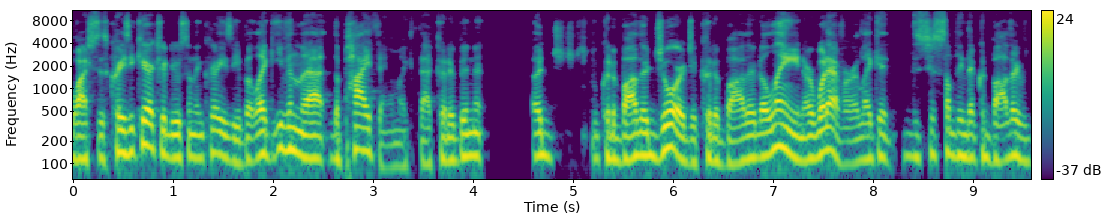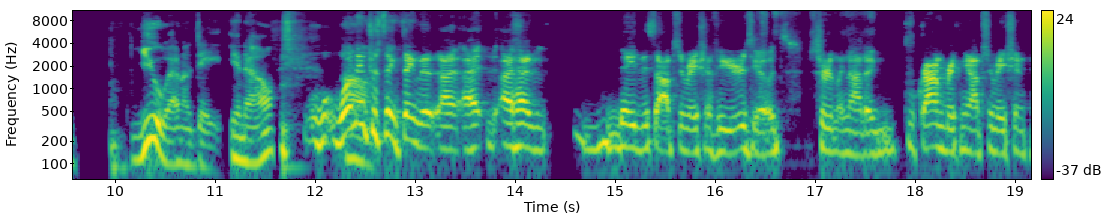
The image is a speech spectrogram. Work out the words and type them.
watch this crazy character do something crazy. But like even that the pie thing, I'm like that could have been a could have bothered George, it could have bothered Elaine or whatever. Like it, it's just something that could bother you on a date, you know? One Um, interesting thing that I, I, I had made this observation a few years ago. It's certainly not a groundbreaking observation,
